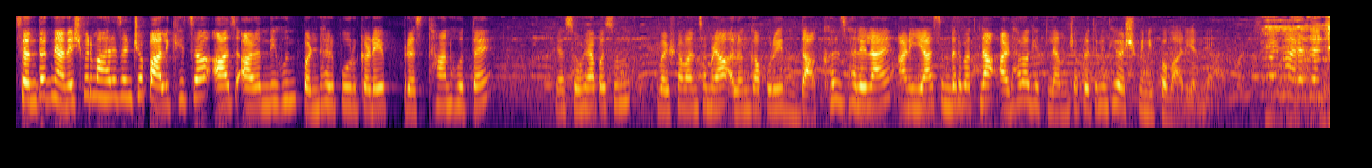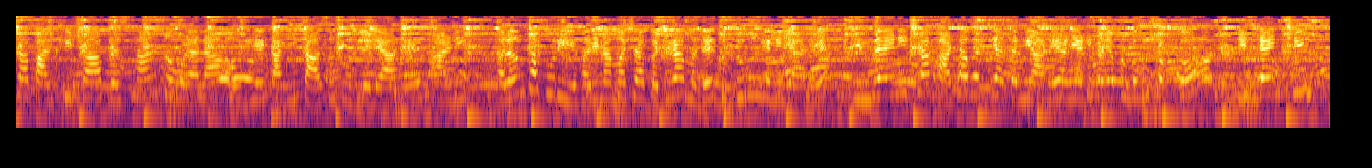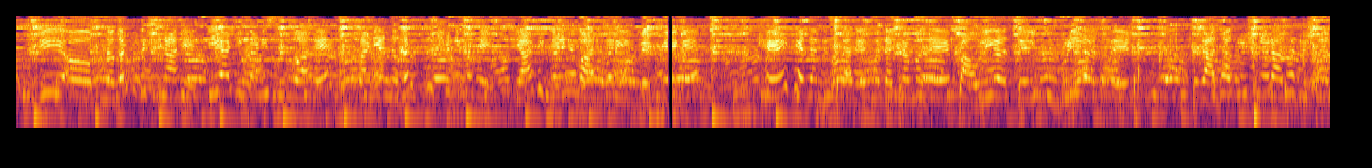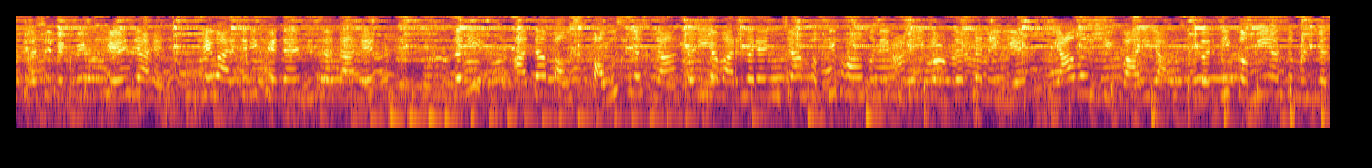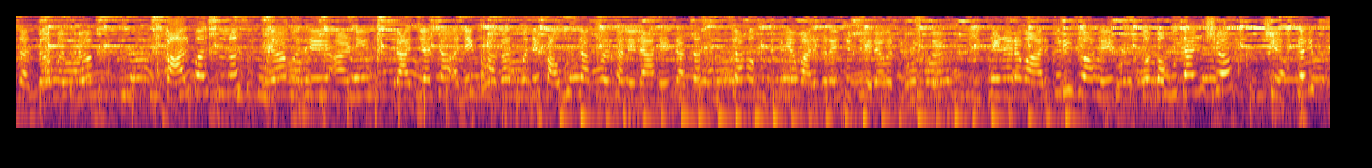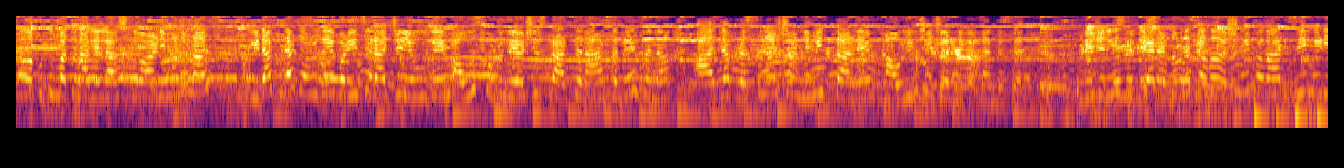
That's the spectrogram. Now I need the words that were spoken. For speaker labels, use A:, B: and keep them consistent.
A: संत ज्ञानेश्वर महाराजांच्या पालखीचं आज आळंदीहून पंढरपूरकडे प्रस्थान होत आहे या सोहळ्यापासून वैष्णवांचा मेळा अलंकापुरीत दाखल झालेला आहे आणि या संदर्भातला आढावा घेतला आमच्या प्रतिनिधी अश्विनी पवार यांनी.
B: महाराजांच्या पालखीच्या प्रस्थान सोहळ्याला अवघे काही तासच उरलेले आहेत आणि अलंकापुरी हरिनामाच्या गजरामध्ये दुमदुमून गेलेली आहे. इंद्रायणीच्या काठावरती आता मी आहे आणि या ठिकाणी आपण बघू शकतो. दिंड्यांची जी नगर प्रदक्षिणा आहे ती या ठिकाणी सुरू आहे. आणि या हे वारकरी वेगवेगळे खेळ खेळताना दिसत आहेत. मग त्याच्यामध्ये पावली असेल फुगडी असेल राधाकृष्ण राधाकृष्ण असेल असे वेगवेगळे खेळ जे आहेत हे वारकरी खेळताना दिसत आहेत. जरी आता पाऊस पाऊस नसला तरी या वारकऱ्यांच्या भक्तिभावामध्ये कुठेही कमतरता नाहीये. यावर्षी वारीला गर्दी कमी असं म्हटलं जातं. मात्र कालपासूनच पुण्यामध्ये आणि राज्याच्या अनेक भागांमध्ये पाऊस दाखल झालेला आहे. त्याचा उत्साह कुठेतरी या बहुतांश शेतकरी कुटुंबातून आलेला असतो. आणि म्हणूनच इडापिडा करू दे बळीचं राज्य येऊ दे पाऊस पडू दे अशीच प्रार्थना सगळेजण आज या प्रसंगाच्या निमित्ताने माऊलींच्या चरणी करताना दिसतात. Video journalist Vidya Ashwini Pawar Zee media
